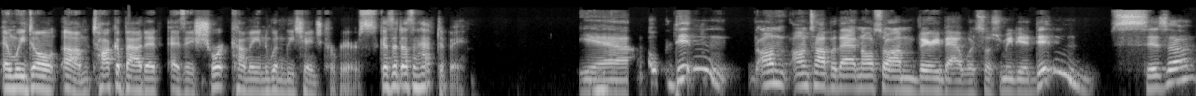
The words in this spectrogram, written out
and we don't um, talk about it as a shortcoming when we change careers because it doesn't have to be yeah oh, didn't on on top of that, and also I'm very bad with social media. Didn't SZA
